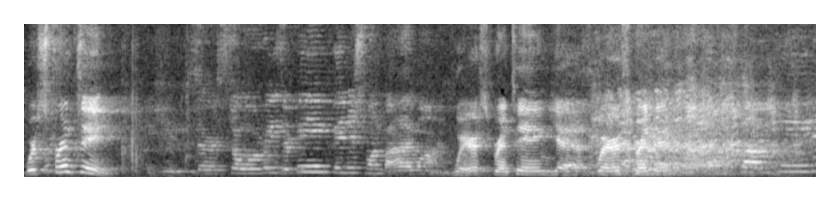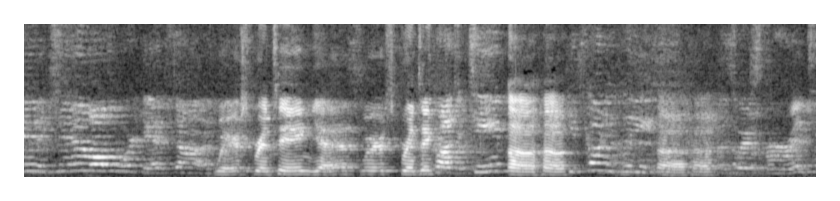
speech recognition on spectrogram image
We're sprinting. User stories are being finished one by one. We're sprinting. Yes, we're sprinting. Completed until all the work gets done. We're sprinting. Yes, we're The sprinting. project team Uh huh. keeps going clean. Uh huh. Because we're sprinting.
